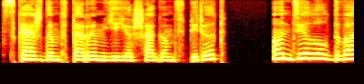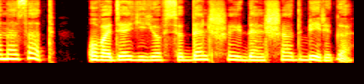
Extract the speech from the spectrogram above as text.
С каждым вторым ее шагом вперед он делал два назад, уводя ее все дальше и дальше от берега.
